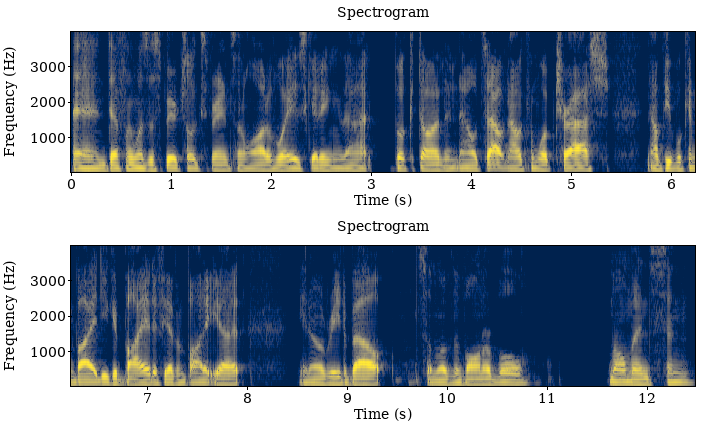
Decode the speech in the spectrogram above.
and definitely was a spiritual experience in a lot of ways getting that book done and now it's out. Now it can whoop trash. Now people can buy it. You could buy it if you haven't bought it yet. You know read about some of the vulnerable moments and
